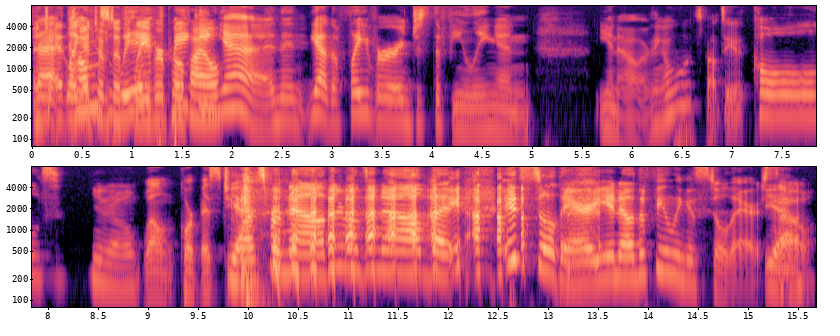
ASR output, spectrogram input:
That ter- like in terms of flavor baking. profile. Yeah, and then yeah, the flavor and just the feeling and you know everything. Oh, it's about to get cold. You know, well, Corpus two Yeah. months from now, three months from now, but Yeah. it's still there. You know, the feeling is still there. Yeah. So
